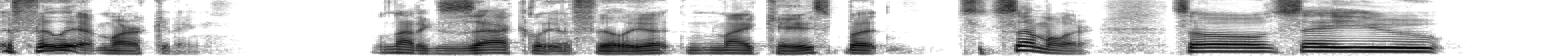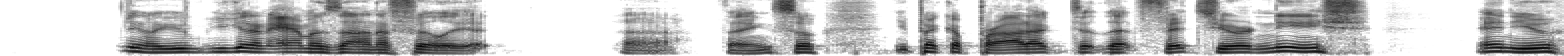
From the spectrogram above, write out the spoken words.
affiliate marketing. Well, not exactly affiliate in my case, but similar. So say you, you know, you, you get an Amazon affiliate uh, thing. So you pick a product that fits your niche and you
